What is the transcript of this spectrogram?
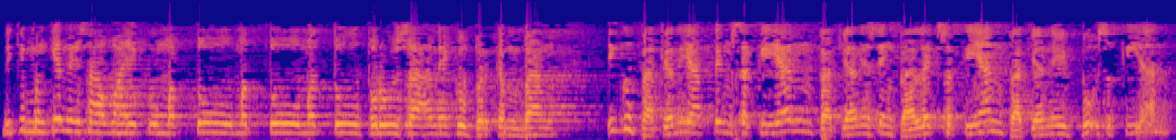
Niki mungkin nek sawah iku metu metu metu perusahaan iku berkembang iku bagian yatim sekian bagian sing balik sekian bagian ibu sekian.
